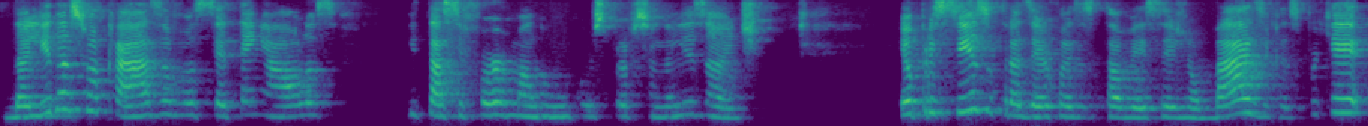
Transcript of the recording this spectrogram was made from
Dali da sua casa, você tem aulas e está se formando num curso profissionalizante. Eu preciso trazer coisas que talvez sejam básicas, porque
